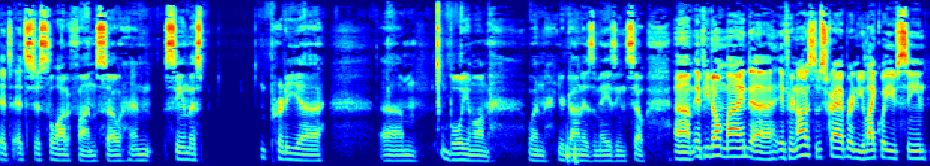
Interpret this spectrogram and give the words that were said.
it's it's just a lot of fun. So and seeing this pretty uh, um, bullion when you're done is amazing. So um, if you don't mind, uh, if you're not a subscriber and you like what you've seen,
